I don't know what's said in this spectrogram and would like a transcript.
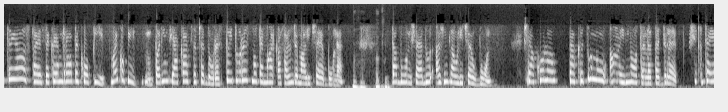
ideea asta este că i-am întrebat pe copii. Mai copii, părinții acasă ce doresc? Păi doresc note mari ca să ajungem la licee bune. Uh-huh, okay. Da, bun, și ai ajuns la un liceu bun. Și acolo dacă tu nu ai notele pe drept și tu te-ai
